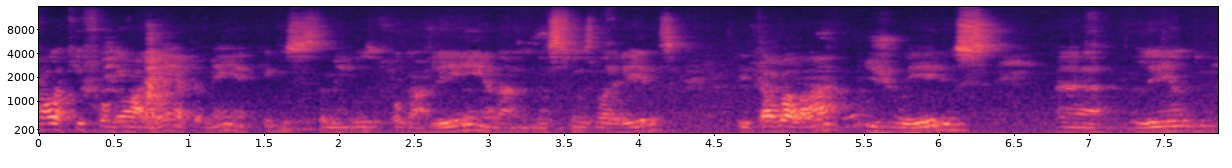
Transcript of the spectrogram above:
fala aqui fogão a lenha também, aqui vocês também usam fogão a lenha na, nas suas lareiras. Ele estava lá de joelhos, uh, lendo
